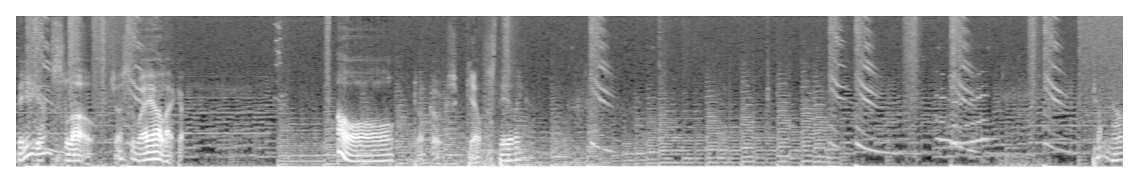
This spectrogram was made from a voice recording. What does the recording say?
Big and slow, just the way I like it. Oh, don't go skill stealing. Come now.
